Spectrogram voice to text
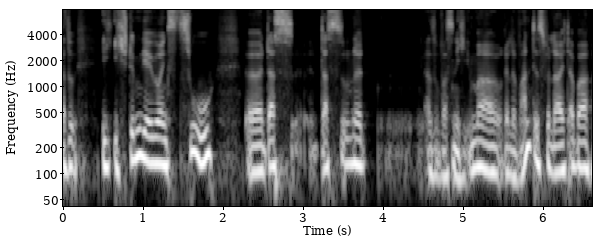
Also ich, ich stimme dir übrigens zu, äh, dass das so eine, also was nicht immer relevant ist vielleicht, aber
